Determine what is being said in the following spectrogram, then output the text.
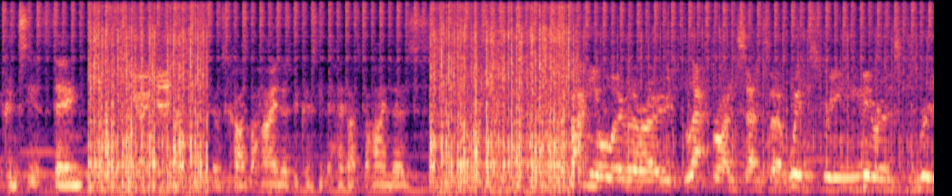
We couldn't see a thing. Okay. There was cars behind us. We couldn't see the headlights behind us. Banging all over the road, left, right and centre, windscreen, mirrors, roof,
